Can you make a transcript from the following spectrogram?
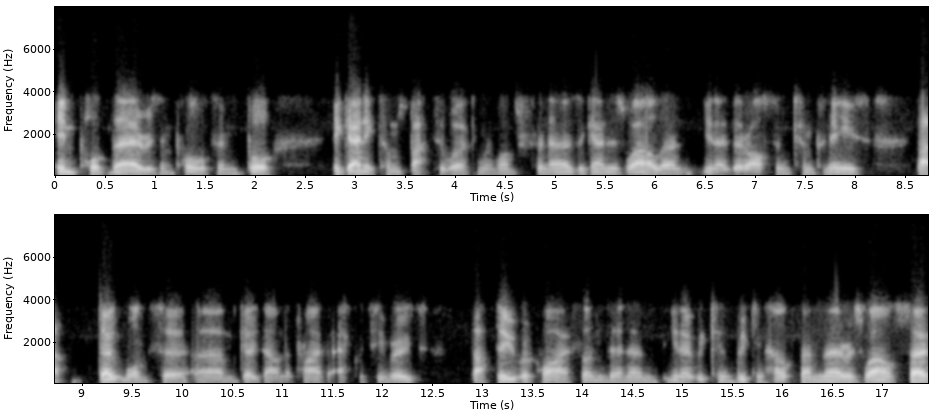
input there is important, but again, it comes back to working with entrepreneurs again as well. And you know, there are some companies that don't want to um, go down the private equity route that do require funding, and you know, we can we can help them there as well. So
